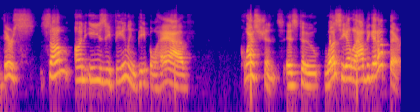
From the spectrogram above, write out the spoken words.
there's some uneasy feeling people have questions as to was he allowed to get up there?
